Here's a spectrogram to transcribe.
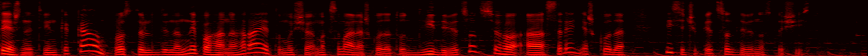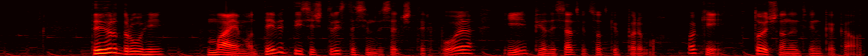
теж не твінк аккаунт, просто людина непогано грає, тому що максимальна шкода тут 2900 всього, а середня шкода 1596. Тигр другий. Маємо 9374 боя і 50% перемог. Окей, точно не твінк аккаунт.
